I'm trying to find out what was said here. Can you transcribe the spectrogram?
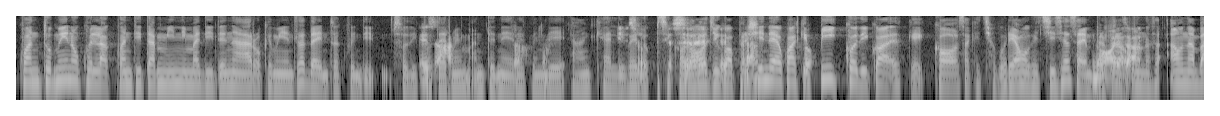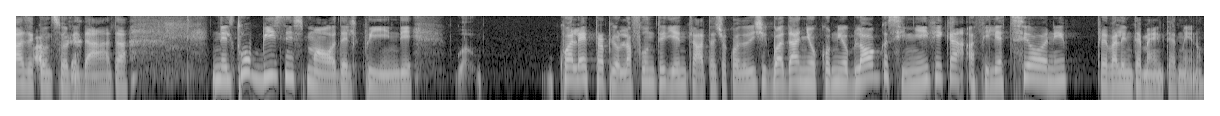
quantomeno quella quantità minima di denaro che mi entra dentro e quindi so di esatto, potermi mantenere, esatto. quindi anche a livello esatto. psicologico, a prescindere da qualche picco di qualche cosa che ci auguriamo che ci sia sempre, no, però esatto. uno ha una base consolidata. Nel tuo business model quindi qual è proprio la fonte di entrata? Cioè quando dici guadagno col mio blog significa affiliazioni, prevalentemente almeno?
